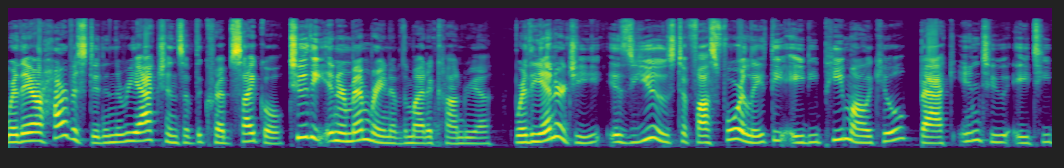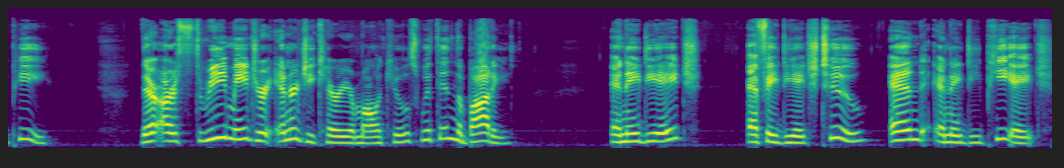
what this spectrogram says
where they are harvested in the reactions of the Krebs cycle, to the inner membrane of the mitochondria, where the energy is used to phosphorylate the ADP molecule back into ATP. There are three major energy carrier molecules within the body NADH, FADH2, and NADPH.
